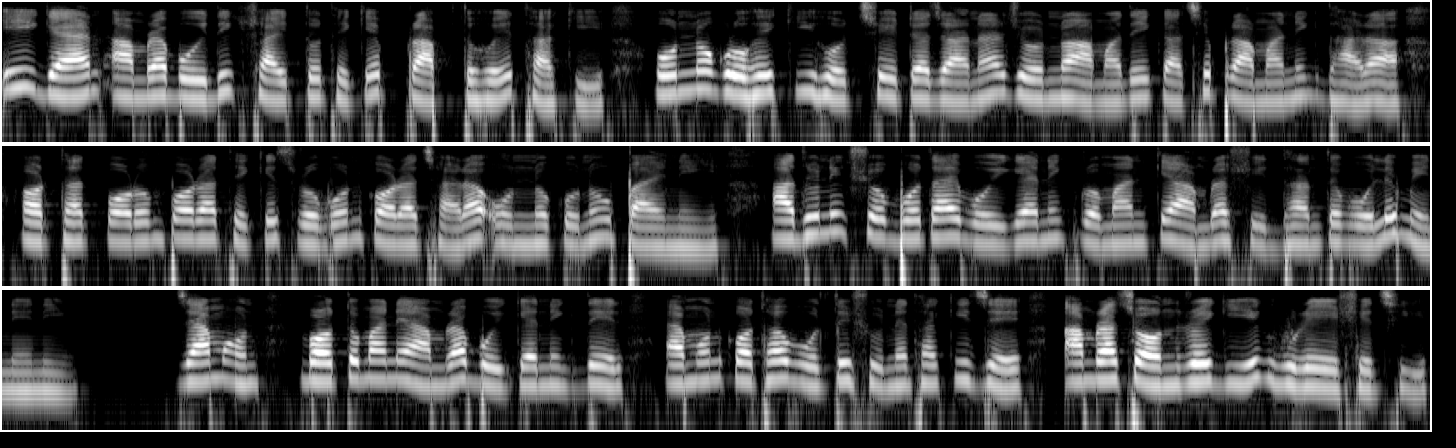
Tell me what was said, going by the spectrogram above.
এই জ্ঞান আমরা বৈদিক সাহিত্য থেকে প্রাপ্ত হয়ে থাকি। অন্য গ্রহে কি হচ্ছে এটা জানার জন্য আমাদের কাছে প্রামাণিক ধারা, অর্থাৎ পরম্পরা থেকে শ্রবণ করা ছাড়া অন্য কোনো উপায় নেই। আধুনিক সভ্যতায় বৈজ্ঞানিক প্রমাণকে আমরা সিদ্ধান্ত বলে মেনে নিই। যেমন, বর্তমানে আমরা বৈজ্ঞানিকদের এমন কথাও বলতে শুনে থাকি যে, আমরা চন্দ্রে গিয়ে ঘুরে এসেছি।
